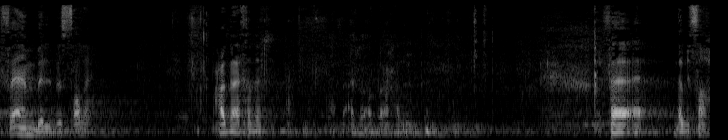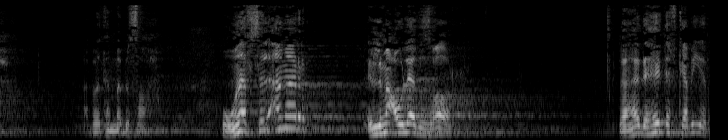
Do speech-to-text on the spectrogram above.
فهم بالصلاة. هذا أخذ فما بيصح. ابدا ما بيصح. ونفس الأمر اللي مع أولاد صغار. لأن هذا هدف كبير.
